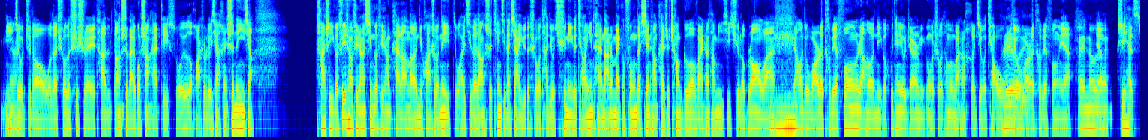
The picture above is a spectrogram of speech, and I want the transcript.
你就知道我在说的是谁。她当时来过上海，给所有的滑手留下很深的印象。她是一个非常非常性格非常开朗的女滑手。那我还记得当时天气在下雨的时候，她就去那个调音台，拿着麦克风在现场开始唱歌。晚上他们一起去了 Brown 玩，然后就玩的特别疯。然后那个胡天佑 Jeremy 跟我说，他们晚上喝酒跳舞就玩的特别疯。Yeah。I know Yeah, that. she has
